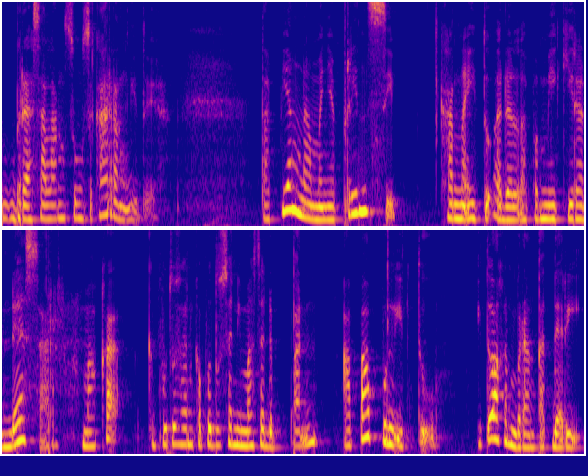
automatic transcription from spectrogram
berasa langsung sekarang gitu ya tapi yang namanya prinsip karena itu adalah pemikiran dasar, maka keputusan-keputusan di masa depan apa pun itu itu akan berangkat dari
